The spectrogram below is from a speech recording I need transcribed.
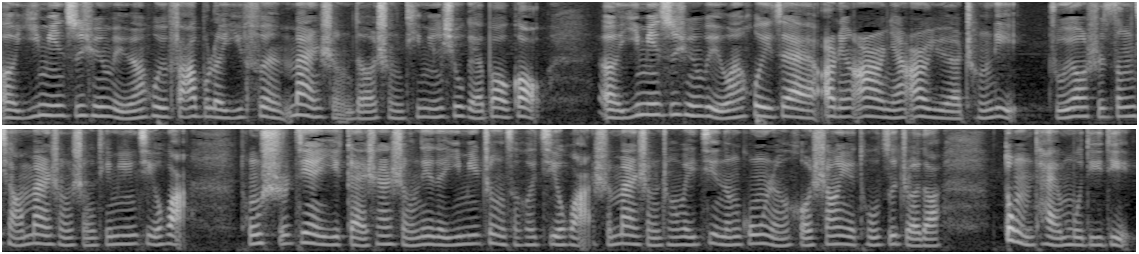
呃，移民咨询委员会发布了一份曼省的省提名修改报告。呃，移民咨询委员会在二零二二年二月成立，主要是增强曼省省提名计划，同时建议改善省内的移民政策和计划，使曼省成为技能工人和商业投资者的动态目的地。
